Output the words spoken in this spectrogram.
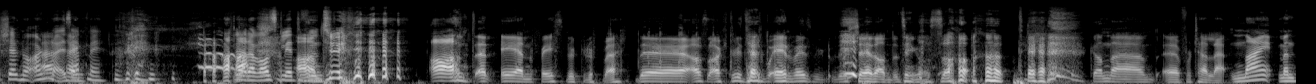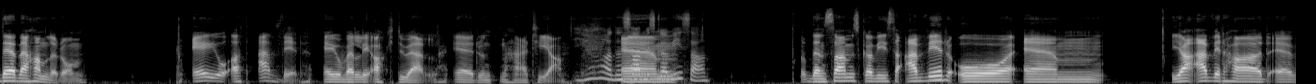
Skjer det noe annet i Sápmi? Okay. Det er vanskelig å tro annet enn én Facebook-gruppe. Det er altså aktivitet på én Facebook-gruppe. Det skjer andre ting også. det kan jeg uh, fortelle. Nei, men det det handler om, er jo at Evir er jo veldig aktuell eh, rundt denne tida. Ja, den samiske um, avisa. Den samiske avisa Evir, og um, ja, Evir har eh,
